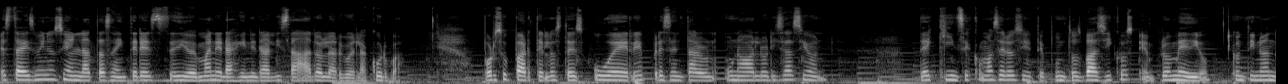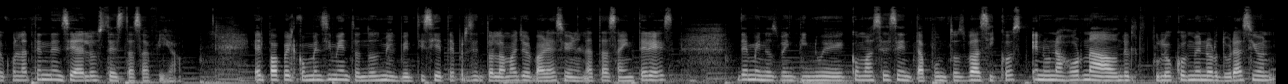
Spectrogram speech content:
Esta disminución en la tasa de interés se dio de manera generalizada a lo largo de la curva. Por su parte, los test UR presentaron una valorización de 15,07 puntos básicos en promedio, continuando con la tendencia de los test tasa fija. El papel con vencimiento en 2027 presentó la mayor variación en la tasa de interés de menos 29,60 puntos básicos en una jornada donde el título con menor duración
